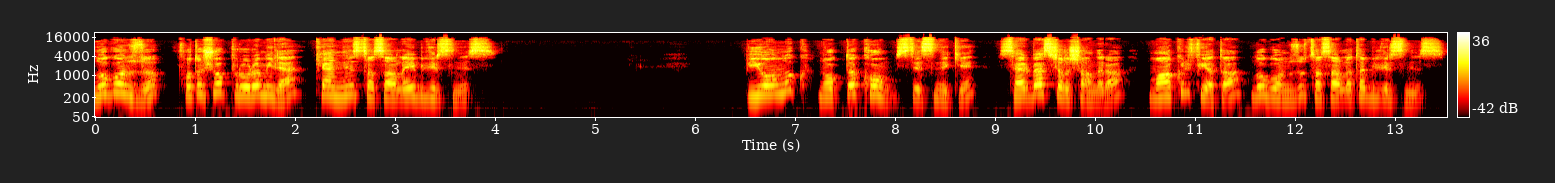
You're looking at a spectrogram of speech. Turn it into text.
Logonuzu Photoshop programıyla kendiniz tasarlayabilirsiniz. Biyonluk.com sitesindeki serbest çalışanlara makul fiyata logonuzu tasarlatabilirsiniz.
